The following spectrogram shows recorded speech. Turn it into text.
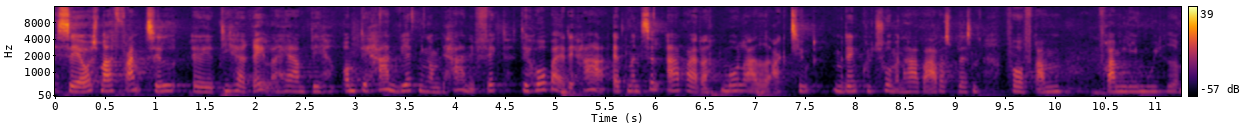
ser jeg også meget frem til øh, de her regler her, om det, om det har en virkning, om det har en effekt. Det håber jeg, det har, at man selv arbejder målrettet og aktivt med den kultur, man har på arbejdspladsen, for at fremme, fremme lige muligheder.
